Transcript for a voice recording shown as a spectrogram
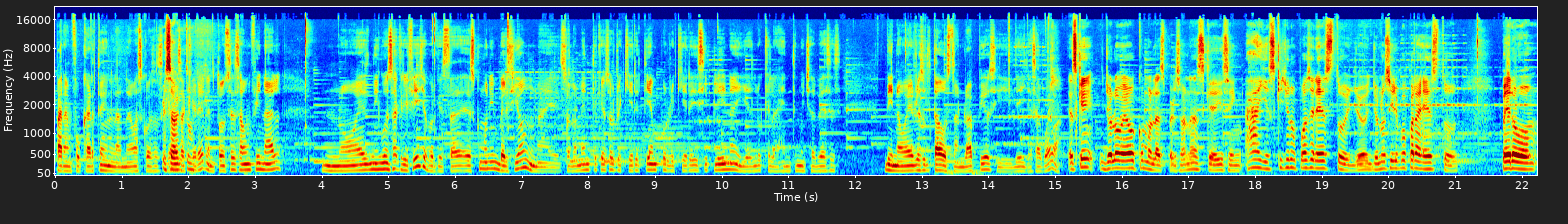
para enfocarte en las nuevas cosas que vas a querer. Entonces a un final no es ningún sacrificio porque está, es como una inversión, mae, solamente que eso requiere tiempo, requiere disciplina y es lo que la gente muchas veces de no ver resultados tan rápidos y de ya se hueva. Es que yo lo veo como las personas que dicen, ay, es que yo no puedo hacer esto, yo, yo no sirvo para esto. Pero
